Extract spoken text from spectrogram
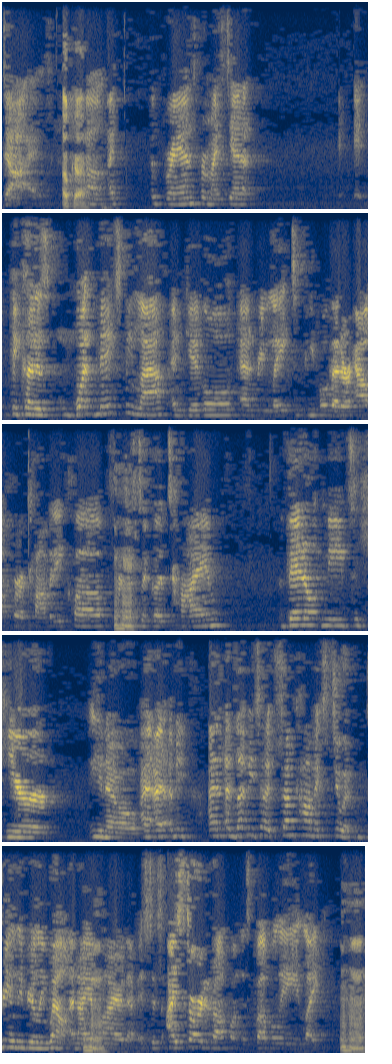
dive. Okay. Um, I the brand for my stand up because what makes me laugh and giggle and relate to people that are out for a comedy club for Mhm. just a good time, they don't need to hear, you know, I, I, I mean, and, and let me tell you, some comics do it really, really well, and I Mhm. admire them. It's just I started off on this bubbly, like Mhm.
